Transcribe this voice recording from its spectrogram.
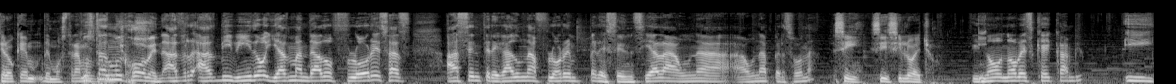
creo que demostramos. Tú estás muy joven, has, vivido y has mandado flores, has, has entregado una flor en presencial a una, a una persona. Sí, sí, sí lo he hecho. ¿Y, no, no ves que hay cambio? Y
